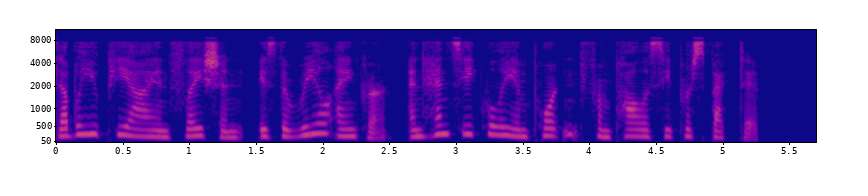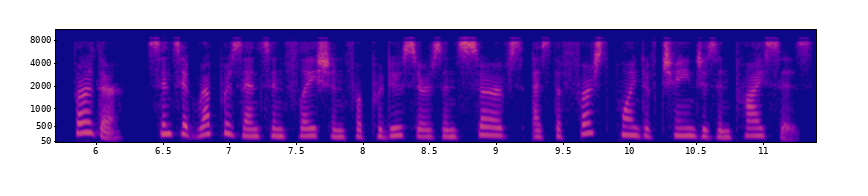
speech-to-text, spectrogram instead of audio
WPI inflation is the real anchor and hence equally important from policy perspective. Further, since it represents inflation for producers and serves as the first point of changes in prices,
